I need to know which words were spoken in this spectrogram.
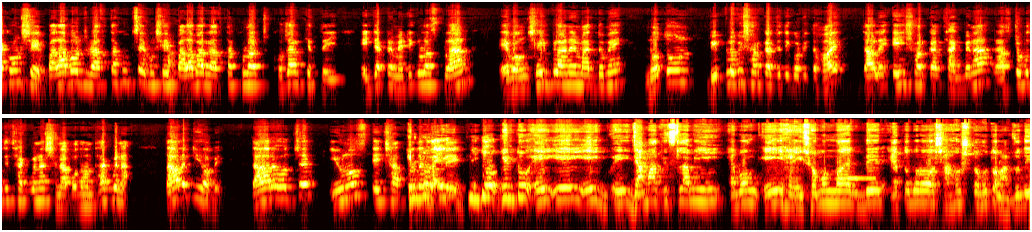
এখন সে পালাবার রাস্তা খুঁজছে এবং সেই পালাবার রাস্তা খোলার, খোঁজার ক্ষেত্রেই এইটা একটা মেটিকুলাস প্ল্যান এবং সেই প্ল্যানের মাধ্যমে নতুন বিপ্লবী সরকার যদি গঠিত হয় তাহলে এই সরকার থাকবে না রাষ্ট্রপতি থাকবে না সেনাপ্রধান থাকবে না। তাহলে কি হবে? তাহলে হচ্ছে ইউনুস এই ছাত্রদের কিন্তু কিন্তু এই এই এই এই জামাত ইসলামী এবং এই হ্যাঁ, সমন্বয়কদের এত বড় সাহস তো হতো না। যদি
